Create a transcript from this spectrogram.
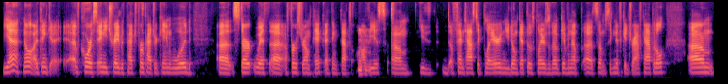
yeah, no, I think, uh, of course, any trade with Patrick for Patrick Kane would uh, start with uh, a first round pick. I think that's mm-hmm. obvious. Um, he's a fantastic player, and you don't get those players without giving up uh, some significant draft capital. Um,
